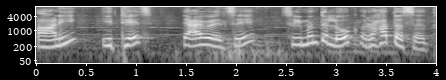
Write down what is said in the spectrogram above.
आणि इथेच त्यावेळचे श्रीमंत लोक राहत असत.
